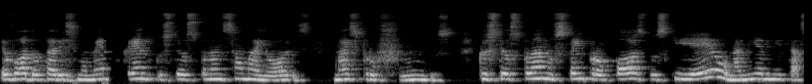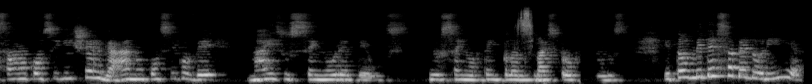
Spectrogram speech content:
Eu vou adotar esse momento crendo que os teus planos são maiores, mais profundos, que os teus planos têm propósitos que eu, na minha limitação, não consigo enxergar, não consigo ver, mas o Senhor é Deus e o Senhor tem planos Sim. mais profundos. Então, me dê sabedoria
